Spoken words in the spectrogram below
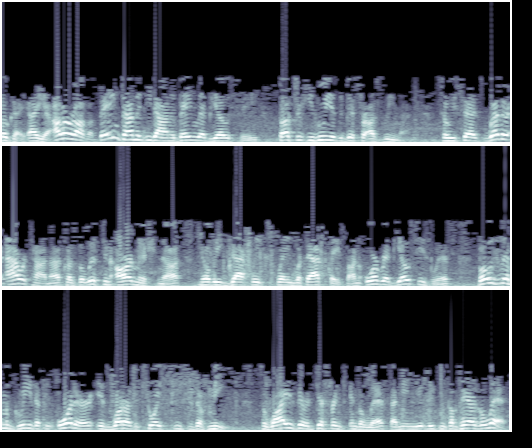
okay. Uh, yeah, Amarava, Bein Tana Didana, Bein Leb Yossi, Basur Iluya de Bisra Azlima. So he says whether our Tana, because the list in our Mishnah, nobody exactly explained what that's based on, or Reb Yossi's list, both of them agree that the order is what are the choice pieces of meat. So why is there a difference in the list? I mean, we can compare the list.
